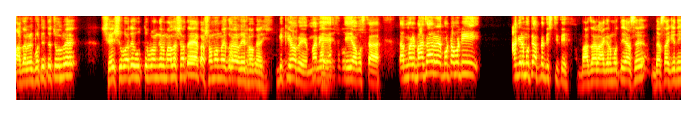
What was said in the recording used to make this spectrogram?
বাজারের গতিতে চলবে। সেই সুবাদে উত্তরবঙ্গের মালের সাথে একটা সমন্বয় করে রেট হবে। বিক্রি হবে মানে এই অবস্থা। তার মানে বাজার মোটামুটি আগের মতো আপনার দৃষ্টিতে? বাজার আগের মতোই আছে বেচা কিনি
